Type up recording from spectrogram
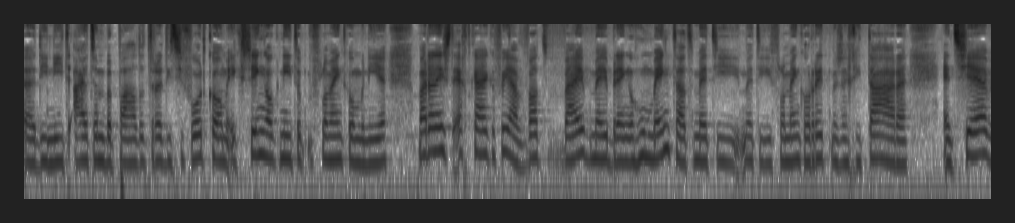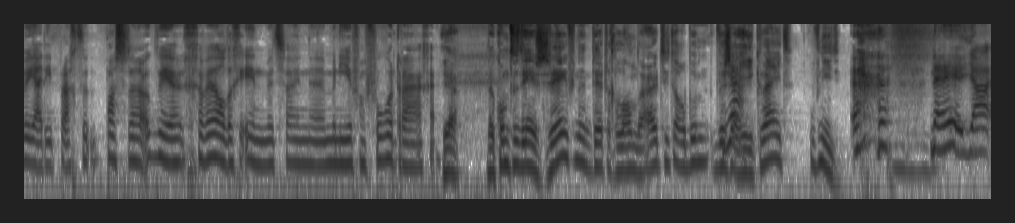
Uh, die niet uit een bepaalde traditie voortkomen. Ik zing ook niet op een flamenco-manier. Maar dan is het echt kijken van ja, wat wij meebrengen... hoe mengt dat met die, met die flamenco-ritmes en gitaren. En Tjerbe, ja, die past daar ook weer geweldig in... met zijn uh, manier van voordragen. Ja, dan komt het in 37 landen uit, dit album. We zijn ja. je kwijt, of niet? nee, ja,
